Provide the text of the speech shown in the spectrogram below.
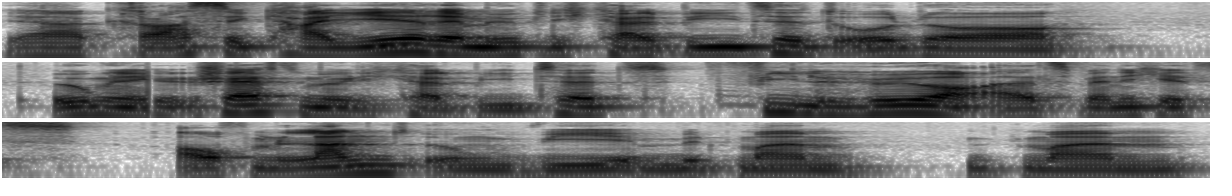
ja, krasse Karrieremöglichkeit bietet oder irgendeine Geschäftsmöglichkeit bietet, viel höher, als wenn ich jetzt auf dem Land irgendwie mit meinem, mit meinem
